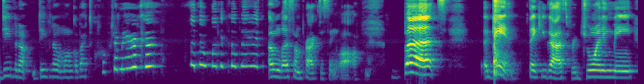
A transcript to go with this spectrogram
Diva don't, Diva don't want to go back to corporate America. I don't want to go back unless I'm practicing law. But Again, thank you guys for joining me.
